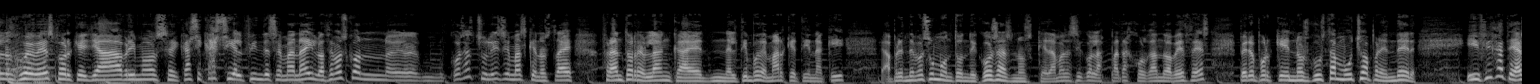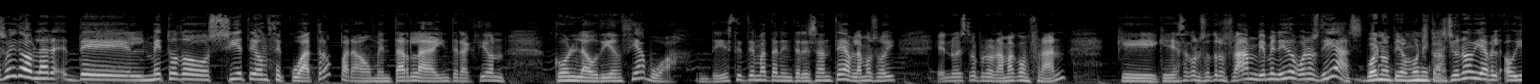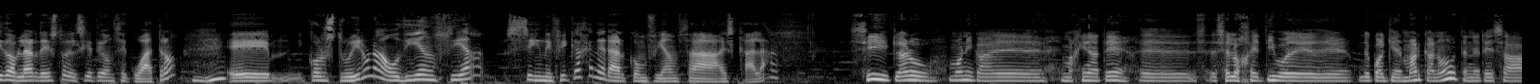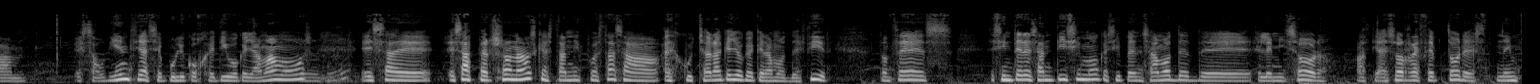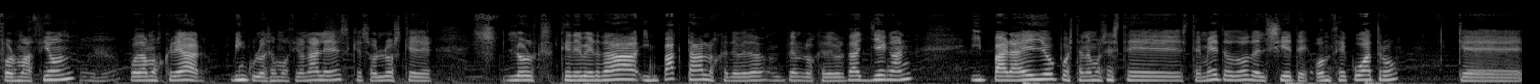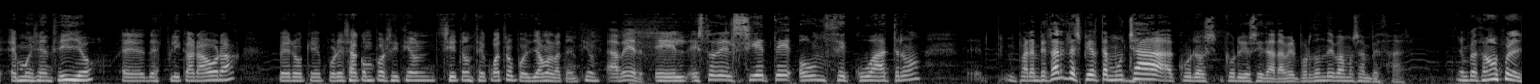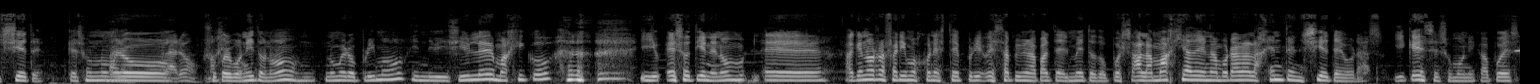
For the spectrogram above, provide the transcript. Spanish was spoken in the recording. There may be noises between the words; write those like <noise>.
los jueves porque ya abrimos eh, casi casi el fin de semana y lo hacemos con eh, cosas chulísimas que nos trae Fran Torreblanca en el tiempo de marketing. Aquí aprendemos un montón de cosas, nos quedamos así con las patas colgando a veces, pero porque nos gusta mucho aprender. Y fíjate, ¿has oído hablar del método 7114 para aumentar la interacción con la audiencia. Buah, de este tema tan interesante hablamos hoy en nuestro programa con Fran, que, ya está con nosotros. Fran, bienvenido, buenos días. Buenos días, Mónica. yo no había oído hablar de esto del 7114. eh, ¿Construir una audiencia significa generar confianza a escala? Sí, claro, Mónica, eh, imagínate, eh, es el objetivo de, cualquier marca, ¿no? Tener esa, esa audiencia, ese público objetivo que llamamos, eh, esas personas que están dispuestas a, escuchar aquello que queramos decir. Entonces, es interesantísimo que si pensamos desde el emisor hacia esos receptores de información, podamos crear vínculos emocionales que son los que los que de verdad impactan, los que de verdad, los que de verdad llegan. Y para ello pues tenemos este, este método del 7 11 4 que es muy sencillo eh, de explicar ahora, pero que por esa composición 7-11-4 pues llama la atención. A ver, el, esto del 7-11-4, eh, para empezar despierta mucha curiosidad. A ver, ¿por dónde vamos a empezar? Empezamos por el 7, que es un número súper bonito, ¿no? Un número primo, indivisible, mágico. <laughs> y eso tiene, ¿no? Eh, ¿A qué nos referimos con este, esta primera parte del método? Pues a la magia de enamorar a la gente en 7 horas. ¿Y qué es eso, Mónica? Pues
